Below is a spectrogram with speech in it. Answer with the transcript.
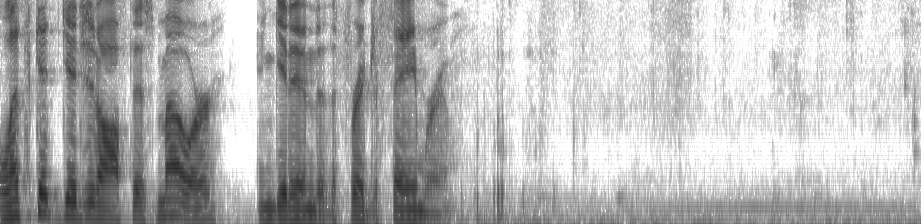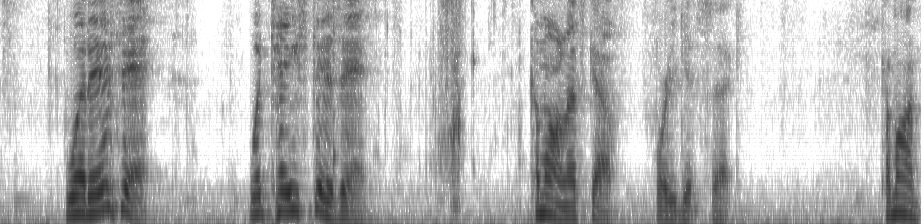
Let's get Gidget off this mower and get into the fridge of fame room. What is it? What taste is it? Come on, let's go before you get sick. Come on.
